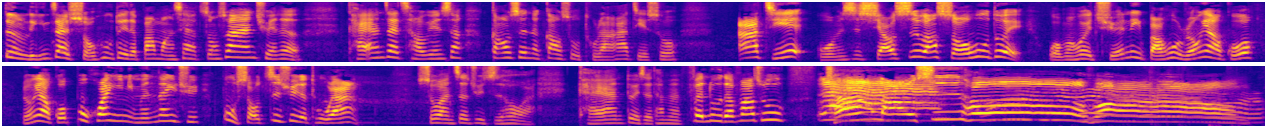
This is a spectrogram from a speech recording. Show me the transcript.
邓林在守护队的帮忙下，总算安全了。凯安在草原上高声的告诉土狼阿杰说：“阿杰，我们是小狮王守护队，我们会全力保护荣耀国。荣耀国不欢迎你们那一群不守秩序的土狼。”说完这句之后啊，凯安对着他们愤怒的发出“长老狮吼”！哇！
